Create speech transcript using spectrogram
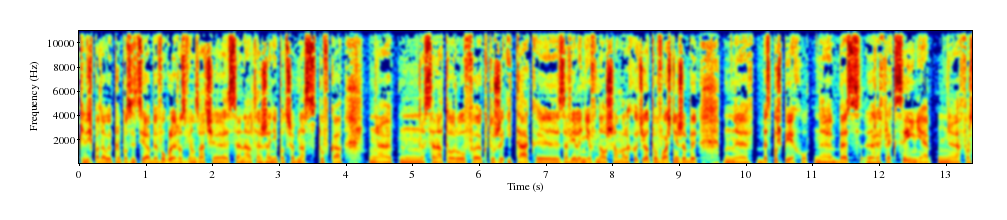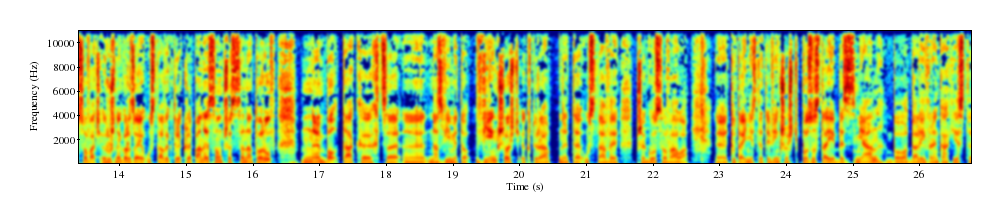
Kiedyś padały propozycje, aby w ogóle rozwiązać e, Senat, że niepotrzebna stówka e, mm, senatorów, e, którzy i tak za wiele nie wnoszą, ale chodzi o to właśnie, żeby mm, bez pośpiechu, e, bezrefleksyjnie mm, forsować różnego rodzaju ustawy, które klepane są przez senatorów, bo tak chce, nazwijmy to, większość, która te ustawy przegłosowała. Tutaj niestety większość pozostaje bez zmian, bo dalej w rękach jest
